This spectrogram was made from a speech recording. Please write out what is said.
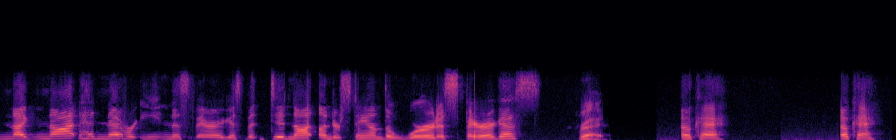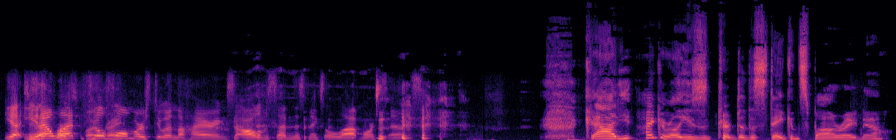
like not had never eaten asparagus, but did not understand the word asparagus. Right. Okay. Okay. Yeah, See, you know what? fun, Phil right? Fulmer's doing the hiring, so all of a sudden this makes a lot more sense. God, you, I could really use a trip to the steak and spa right now.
